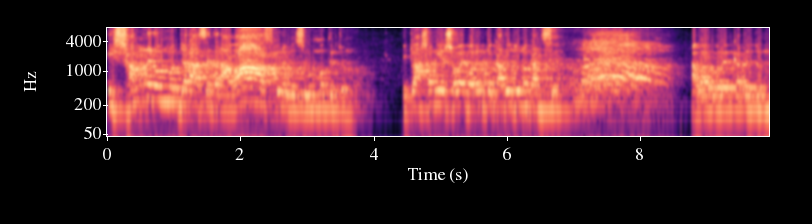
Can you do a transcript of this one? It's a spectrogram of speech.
এই সামনের উম্মত যারা আছে, তারা আওয়াজ করে বলছে, উম্মতের জন্য। একটু আশা নিয়ে সবাই বলেন তো, কাদের জন্য কাঁদছে? আবার বলেন, কাদের জন্য?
